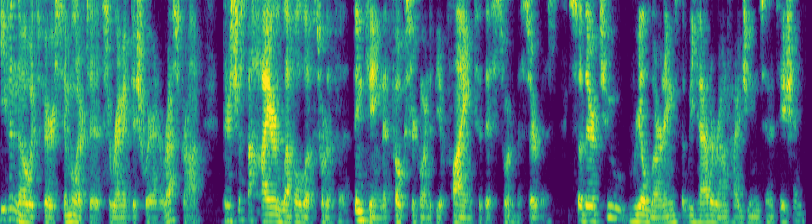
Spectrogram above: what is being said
even though it's very similar to ceramic dishware in a restaurant. There's just a higher level of sort of thinking that folks are going to be applying to this sort of a service. So there are two real learnings that we had around hygiene and sanitation.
